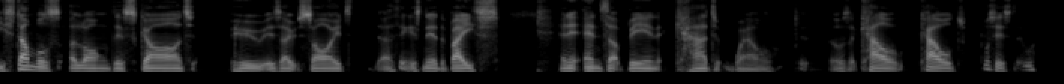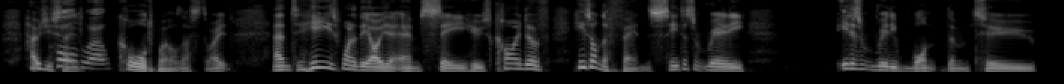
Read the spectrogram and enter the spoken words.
he stumbles along this guard who is outside. I think it's near the base, and it ends up being Cadwell. Or was it Cal? Cal? What's his? How do you say? Caldwell. Caldwell, that's right. And he's one of the IMC who's kind of he's on the fence. He doesn't really he doesn't really want them to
